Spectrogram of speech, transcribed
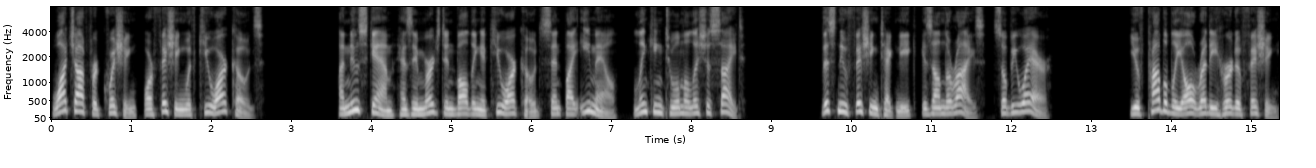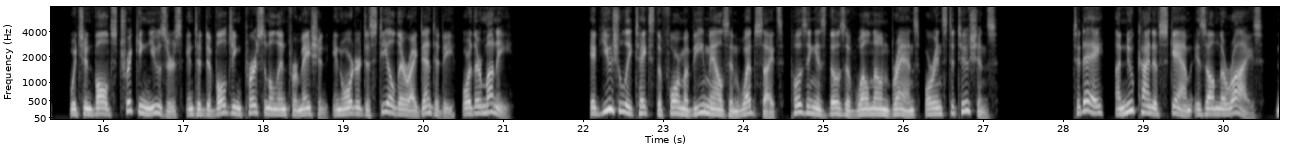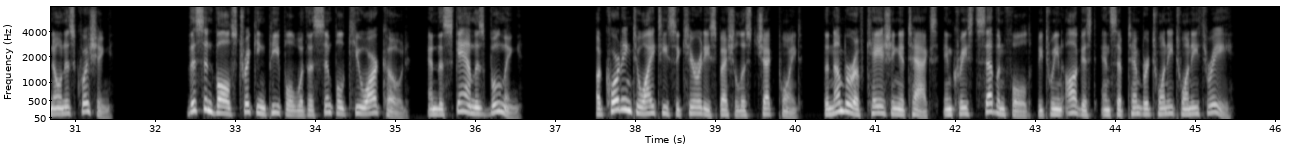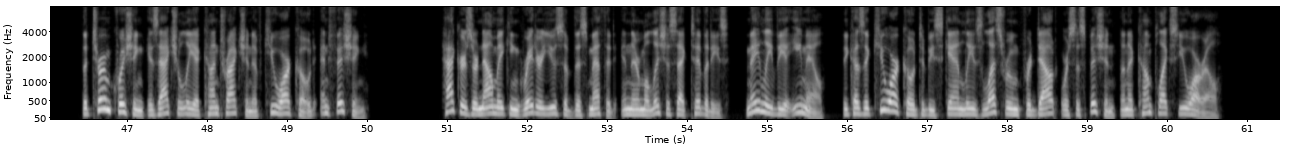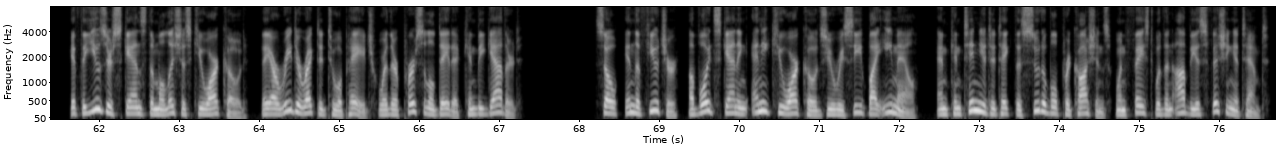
Watch out for quishing or phishing with QR codes. A new scam has emerged involving a QR code sent by email, linking to a malicious site. This new phishing technique is on the rise, so beware. You've probably already heard of phishing, which involves tricking users into divulging personal information in order to steal their identity or their money. It usually takes the form of emails and websites posing as those of well known brands or institutions. Today, a new kind of scam is on the rise, known as quishing. This involves tricking people with a simple QR code, and the scam is booming. According to IT security specialist Checkpoint, the number of quishing attacks increased sevenfold between August and September 2023. The term quishing is actually a contraction of QR code and phishing. Hackers are now making greater use of this method in their malicious activities, mainly via email, because a QR code to be scanned leaves less room for doubt or suspicion than a complex URL. If the user scans the malicious QR code, they are redirected to a page where their personal data can be gathered. So, in the future, avoid scanning any QR codes you receive by email, and continue to take the suitable precautions when faced with an obvious phishing attempt.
